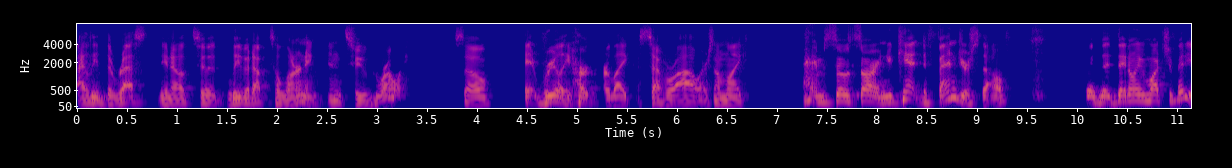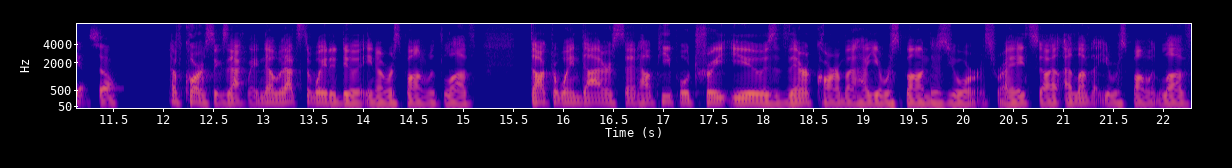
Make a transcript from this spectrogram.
I leave the rest, you know, to leave it up to learning and to growing. So it really hurt for like several hours. I'm like, I'm so sorry. And you can't defend yourself. They don't even watch your video. So, of course, exactly. No, but that's the way to do it. You know, respond with love. Dr. Wayne Dyer said, How people treat you is their karma, how you respond is yours, right? So I, I love that you respond with love.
